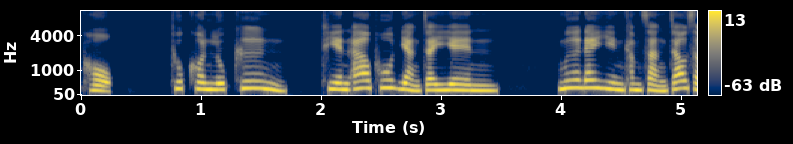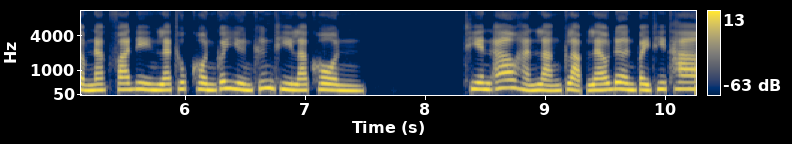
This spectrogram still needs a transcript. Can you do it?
3056 ทุกคนลุกขึ้น เทียนอ้าวพูดอย่างใจเย็น เมื่อได้ยินคำสั่งเจ้าสำนักฟ้าดินและทุกคนก็ยืนขึ้นทีละคน เทียนอ้าวหันหลังกลับแล้วเดินไปที่ถ้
